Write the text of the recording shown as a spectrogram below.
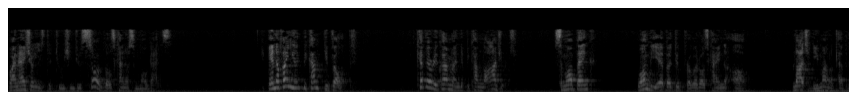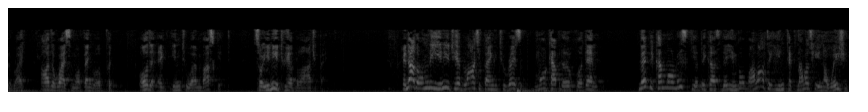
financial institution to serve those kind of small guys. And when you become developed, capital requirement become larger. Small bank won't be able to provide those kind of large demand of capital, right? Otherwise, small bank will put all the egg into one basket. So you need to have a large bank. And not only you need to have large bank to raise more capital for them, they become more riskier because they involve a lot in technology innovation.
